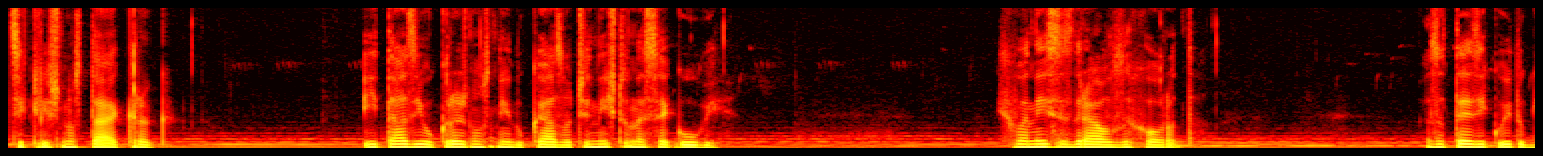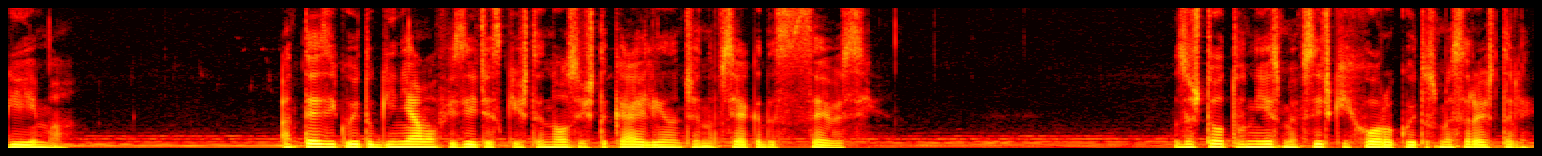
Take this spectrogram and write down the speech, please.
Цикличността е кръг. И тази окръжност ни доказва, че нищо не се губи. Хвани се здраво за хората. За тези, които ги има. А тези, които ги няма физически, ще носиш така или иначе навсякъде със себе си защото ние сме всички хора, които сме срещали.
